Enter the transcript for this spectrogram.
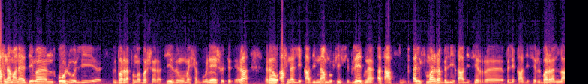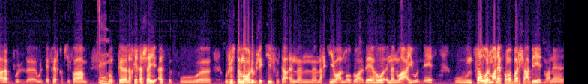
إحنا معناها ديما نقولوا اللي لبرا فما برشا راتيزم وما يحبوناش وتيتيرا راهو إحنا اللي قاعدين نعملوا فيه في بلادنا أتعس بألف مرة باللي قاعد يصير باللي قاعد يصير لبرا العرب والأفارقة بصفة عامة. donc الحقيقة شيء يأسف و justement l'objectif نتاع إن نحكيو على الموضوع هذا هو إن نوعيو الناس ونتصور معناها فما برشا عباد معناها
